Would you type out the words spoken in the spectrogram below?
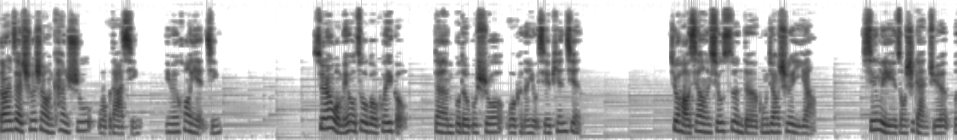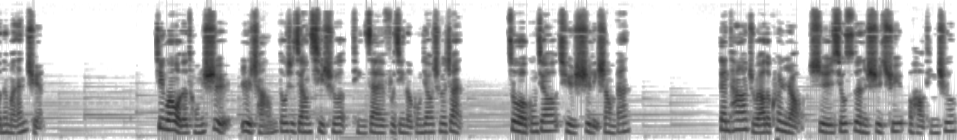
当然，在车上看书我不大行，因为晃眼睛。虽然我没有坐过灰狗，但不得不说，我可能有些偏见。就好像休斯顿的公交车一样，心里总是感觉不那么安全。尽管我的同事日常都是将汽车停在附近的公交车站，坐公交去市里上班，但他主要的困扰是休斯顿的市区不好停车。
